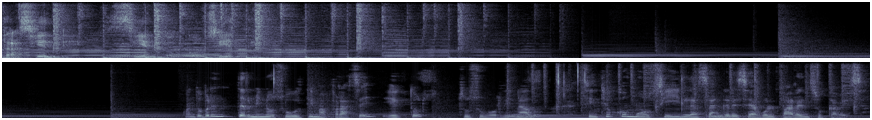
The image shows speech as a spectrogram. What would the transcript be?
Trasciende siendo consciente. Cuando Brent terminó su última frase, Héctor, su subordinado, sintió como si la sangre se agolpara en su cabeza.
